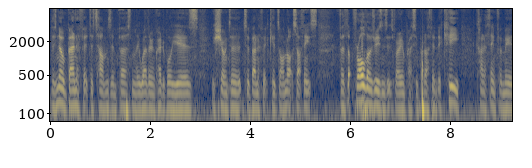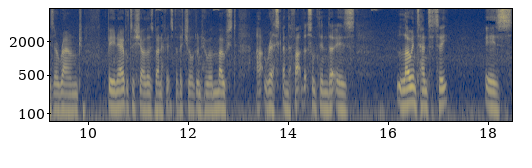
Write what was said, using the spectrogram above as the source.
there's no benefit to Tamsin personally whether Incredible Years is shown to, to benefit kids or not. So I think it's for th- for all those reasons it's very impressive. But I think the key kind of thing for me is around being able to show those benefits for the children who are most at risk, and the fact that something that is low intensity is,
